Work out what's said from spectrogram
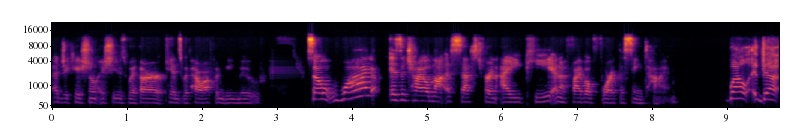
educational issues with our kids, with how often we move. So, why is a child not assessed for an IEP and a 504 at the same time? Well, the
